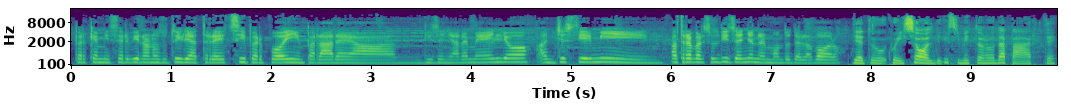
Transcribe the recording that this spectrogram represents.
perché mi serviranno tutti gli attrezzi per poi imparare a mm, disegnare meglio, a gestirmi attraverso il disegno nel mondo del lavoro. Dietro quei soldi che si mettono da parte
